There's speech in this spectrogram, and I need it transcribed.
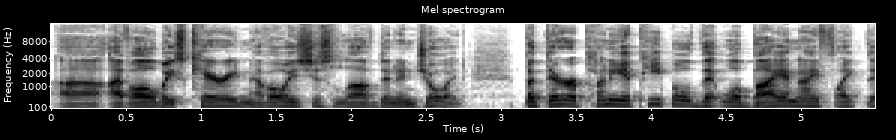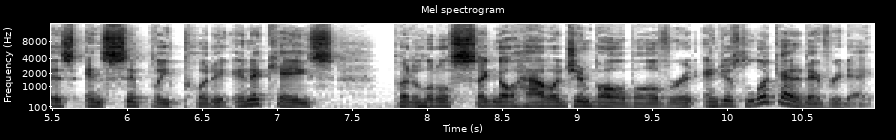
uh, I've always carried and I've always just loved and enjoyed. But there are plenty of people that will buy a knife like this and simply put it in a case, put a little single halogen bulb over it, and just look at it every day.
